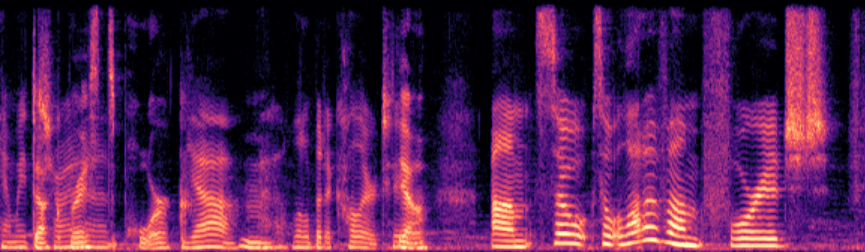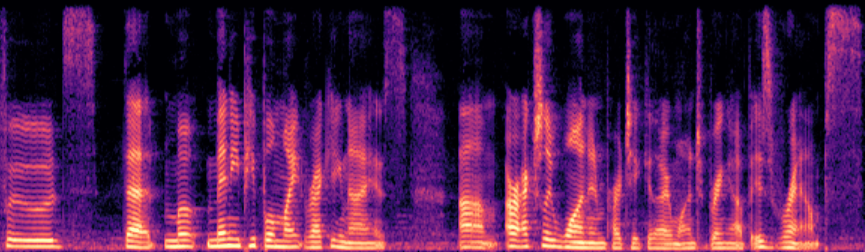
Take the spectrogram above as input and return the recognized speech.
Can't wait duck to try breasts, it. pork. Yeah, Mm. add a little bit of color too. Yeah. Um, so so a lot of um, foraged foods that mo- many people might recognize um, are actually one in particular I wanted to bring up is ramps.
